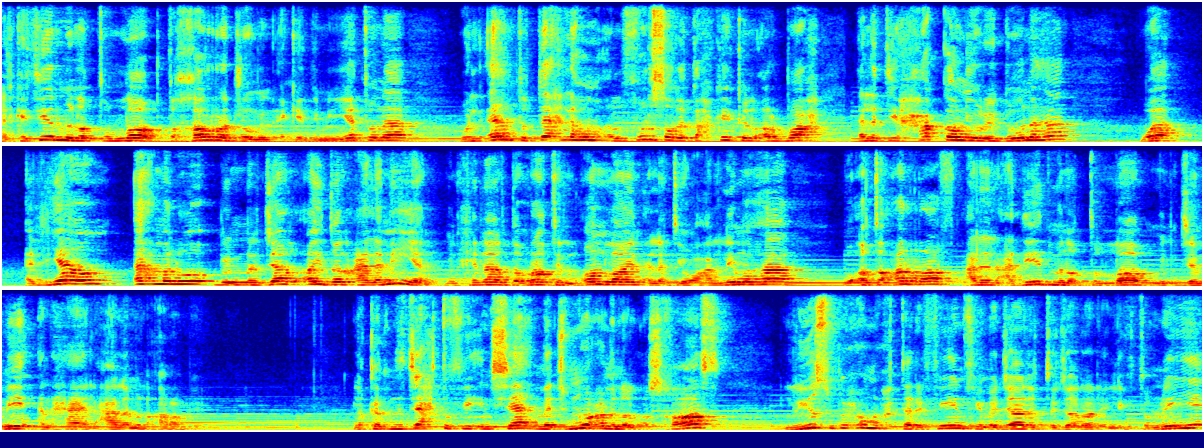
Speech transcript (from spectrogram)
الكثير من الطلاب تخرجوا من أكاديميتنا والآن تتاح لهم الفرصة لتحقيق الأرباح التي حقا يريدونها. واليوم أعمل بالمجال أيضا عالميا من خلال دورات الأونلاين التي أعلمها وأتعرف على العديد من الطلاب من جميع أنحاء العالم العربي. لقد نجحت في إنشاء مجموعة من الأشخاص ليصبحوا محترفين في مجال التجارة الإلكترونية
